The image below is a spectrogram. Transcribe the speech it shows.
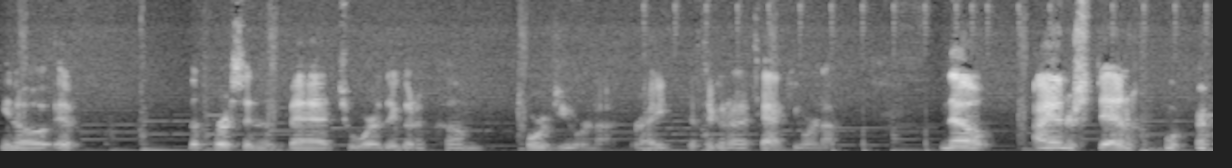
you know if the person is bad to where they're going to come towards you or not right? If they're going to attack you or not. Now i understand where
